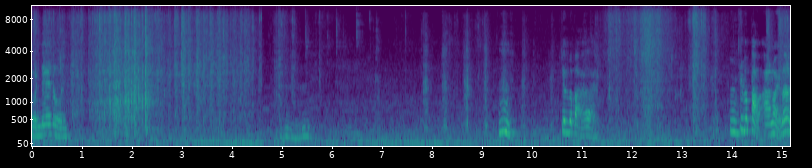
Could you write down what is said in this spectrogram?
ล้นแน่นอนอืมเส้นมะเปล่าอร่อยอืมเส้นมะเปล่าอร่อยมาก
